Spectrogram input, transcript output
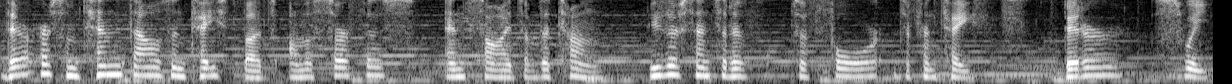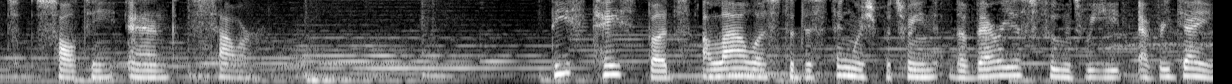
There are some 10,000 taste buds on the surface and sides of the tongue. These are sensitive to four different tastes bitter, sweet, salty, and sour. These taste buds allow us to distinguish between the various foods we eat every day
